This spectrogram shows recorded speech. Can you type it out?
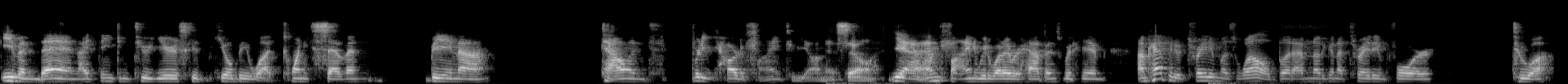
even then, I think in two years he- he'll be what 27, being a talent pretty hard to find to be honest. So yeah, I'm fine with whatever happens with him. I'm happy to trade him as well, but I'm not gonna trade him for Tua.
